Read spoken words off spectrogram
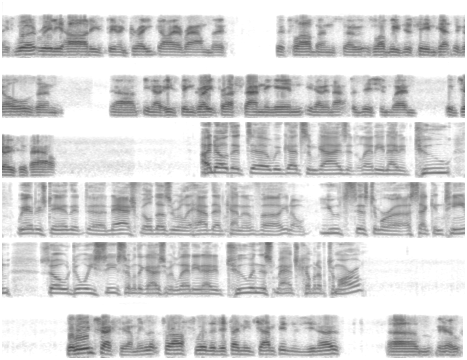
he's worked really hard. He's been a great guy around the, the club, and so it was lovely to see him get the goals. And uh, you know, he's been great for us standing in, you know, in that position when with Joseph out. I know that uh, we've got some guys at Atlanta United too. We understand that uh, Nashville doesn't really have that kind of uh, you know youth system or a, a, second team. So, do we see some of the guys from Atlanta United two in this match coming up tomorrow? It'll be interesting. I mean, look for us, we're the defending champions, as you know. Um, you know,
